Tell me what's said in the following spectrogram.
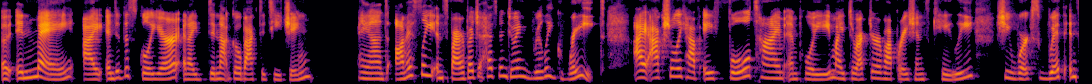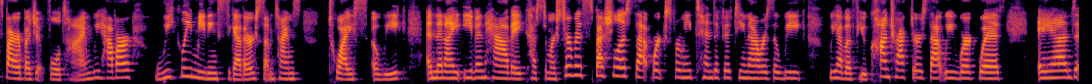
uh, in May, I ended the school year and I did not go back to teaching. And honestly, Inspire Budget has been doing really great. I actually have a full time employee, my director of operations, Kaylee. She works with Inspire Budget full time. We have our weekly meetings together, sometimes twice a week. And then I even have a customer service specialist that works for me 10 to 15 hours a week. We have a few contractors that we work with. And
